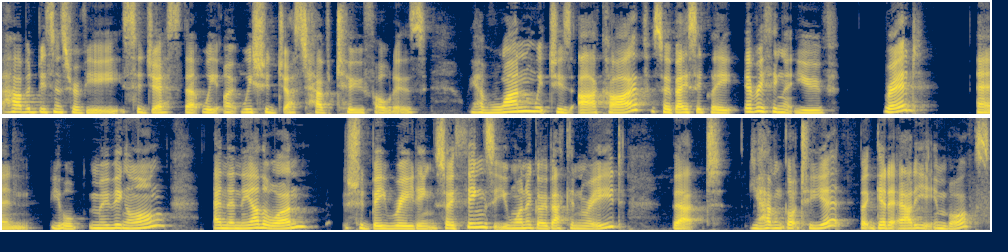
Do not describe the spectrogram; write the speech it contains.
harvard business review suggests that we uh, we should just have two folders we have one which is archive so basically everything that you've read and you're moving along and then the other one should be reading. So things that you want to go back and read that you haven't got to yet, but get it out of your inbox.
